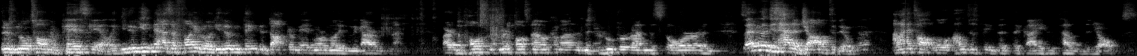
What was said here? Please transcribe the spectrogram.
there's no talk of pay scale. Like you, didn't- you as a five-year-old, you didn't think the doctor made more money than the garbage man, or the postman. Remember the postman would come on, and Mr. Hooper ran the store, and so everyone just had a job to do. And I thought, well, I'll just be the, the guy who tells the jokes.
